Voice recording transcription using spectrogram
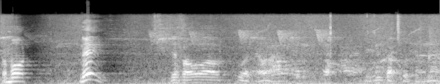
สมบดนิ่งเดี๋ยวเขาเอาตรวจแถวหลังเดี๋ยวกลับตรวจแถวหน้า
